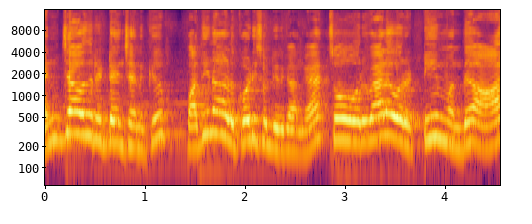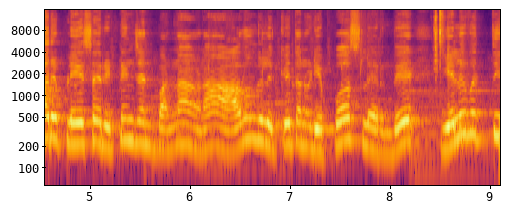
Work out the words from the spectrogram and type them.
அஞ்சாவது ரிட்டென்ஷனுக்கு பதினாலு கோடி சொல்லியிருக்காங்க. ஸோ ஒருவேளை ஒரு டீம் வந்து ஆறு பிளேஸை ரிட்டென்ஷன் பண்ணாங்கன்னா அவங்களுக்கு தன்னுடைய பர்ஸ்ல இருந்து எழுபத்தி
